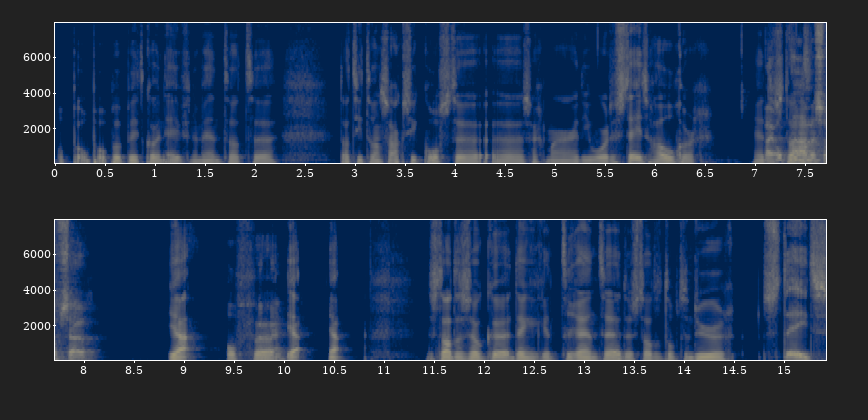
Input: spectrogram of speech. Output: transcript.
op, op, op het Bitcoin-evenement. Dat, uh, dat die transactiekosten, uh, zeg maar, die worden steeds hoger. bij dus opnames dat, of zo? Ja, of okay. ja, ja. Dus dat is ook, denk ik, een trend. Hè? Dus dat het op den duur steeds,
